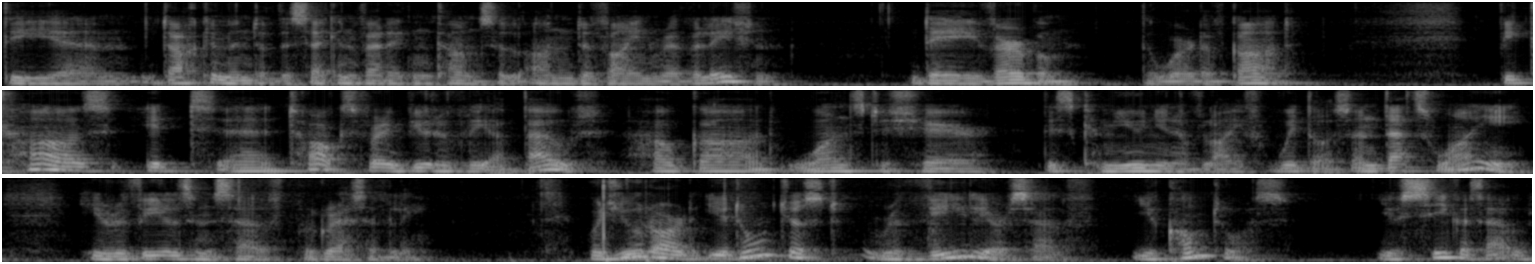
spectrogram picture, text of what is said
the um, document of the Second Vatican Council on divine revelation, Dei Verbum, the Word of God, because it uh, talks very beautifully about how God wants to share this communion of life with us, and that's why He reveals Himself progressively. But you, Lord, you don't just reveal yourself, you come to us, you seek us out,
